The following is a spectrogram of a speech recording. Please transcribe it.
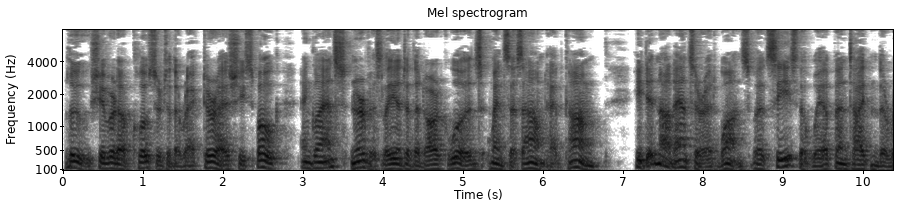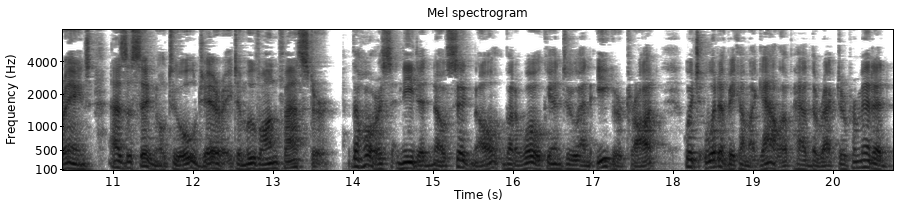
Lou shivered up closer to the Rector as she spoke, and glanced nervously into the dark woods whence the sound had come. He did not answer at once, but seized the whip and tightened the reins as a signal to old Jerry to move on faster. The horse needed no signal, but awoke into an eager trot, which would have become a gallop had the Rector permitted.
